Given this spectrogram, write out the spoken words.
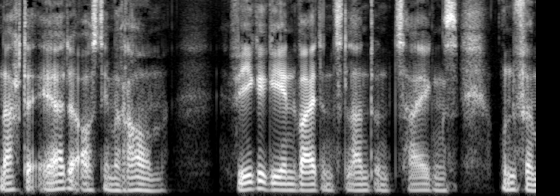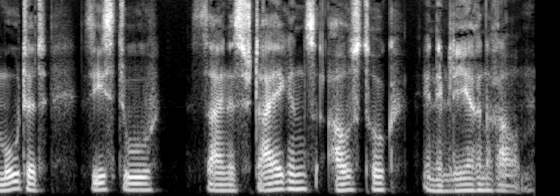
nach der Erde aus dem Raum. Wege gehen weit ins Land und zeigen's, unvermutet siehst du seines Steigens Ausdruck in dem leeren Raum.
